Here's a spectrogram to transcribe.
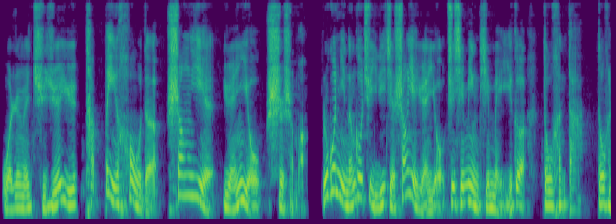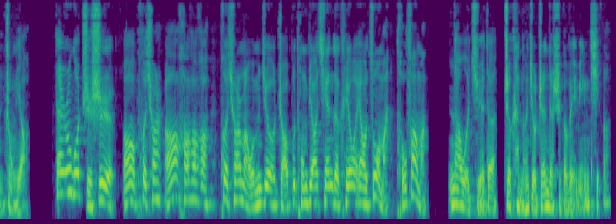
我认为取决于它背后的商业缘由是什么。如果你能够去理解商业缘由，这些命题每一个都很大，都很重要。但如果只是哦破圈，哦好好好破圈嘛，我们就找不同标签的 KOL 要做嘛，投放嘛，那我觉得这可能就真的是个伪命题了。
